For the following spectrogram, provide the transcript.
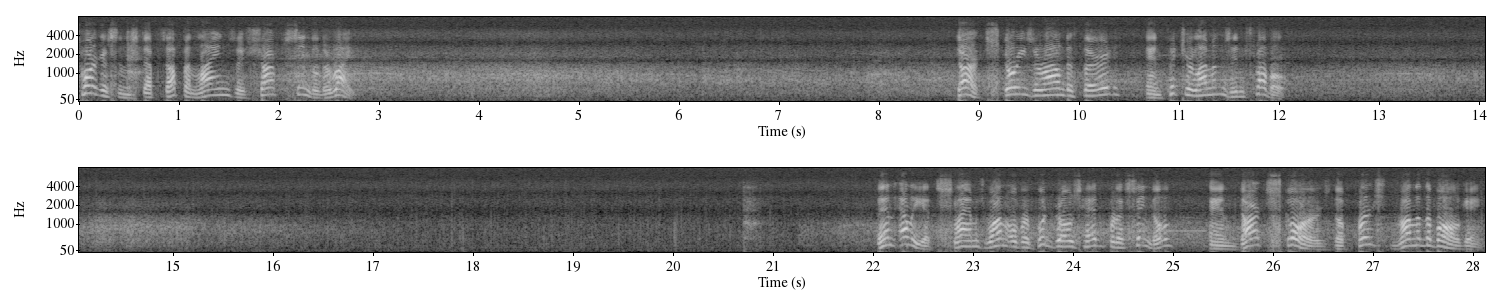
Torgeson steps up and lines a sharp single to right. Dark scurries around to third, and pitcher Lemon's in trouble. Then Elliott slams one over Boudreau's head for a single, and Dark scores the first run of the ball game.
